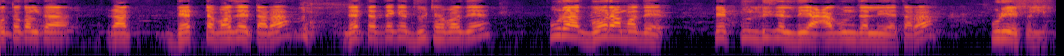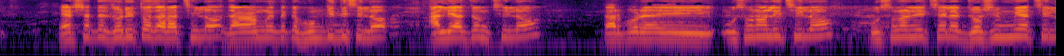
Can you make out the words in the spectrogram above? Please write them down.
গতকালকা রাত দেড়টা বাজে তারা, দেড়টা থেকে দুইটা বাজে পুরা গড় আমাদের পেট্রোল, ডিজেল দিয়ে আগুন জ্বালিয়ে তারা পুড়িয়ে ফেলে এর সাথে জড়িত যারা ছিল, যারা আমাদেরকে হুমকি দিছিল, আলী আজম ছিল, তারপরে এই উসন আলী ছিল উসন আলীর ছেলে জসিম মিয়া ছিল,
